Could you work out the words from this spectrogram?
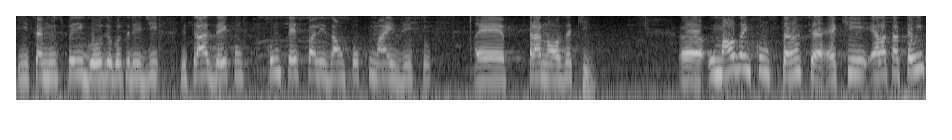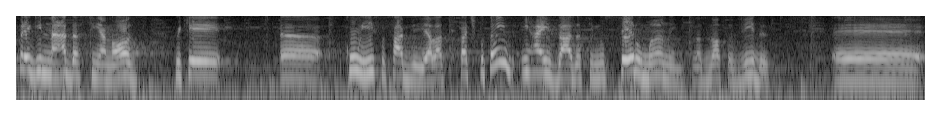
E isso é muito perigoso. Eu gostaria de, de trazer e contextualizar um pouco mais isso é, para nós aqui. Uh, o mal da inconstância é que ela está tão impregnada assim a nós, porque uh, com isso, sabe? Ela tá tipo tão enraizada assim no ser humano, nas nossas vidas, é,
